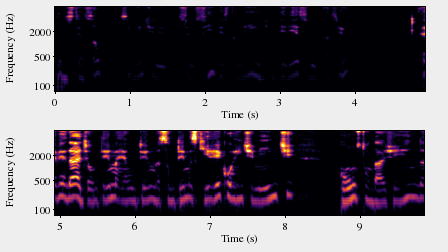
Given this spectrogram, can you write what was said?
por extensão, por conseguinte, sensíveis também de interesse do Brasil. É verdade, é um tema, é um tema, são temas que recorrentemente constam da agenda,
